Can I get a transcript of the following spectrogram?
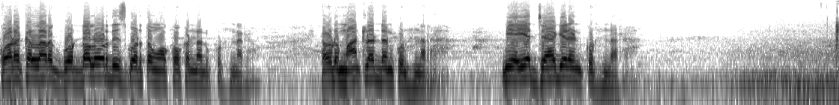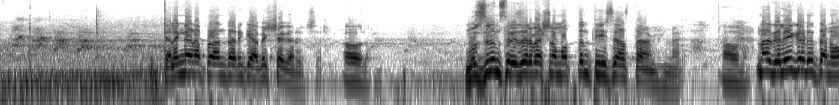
కొడకల్లార గొడ్డలో తీసి కొడతాం ఒక్కొక్కడిని అనుకుంటున్నారు? ఎవడు మాట్లాడ్డు అనుకుంటున్నారా? మీ అయ్య జాగీర్ అనుకుంటున్నారా? తెలంగాణ ప్రాంతానికి అమిత్ షా గారు వచ్చారు. అవును. ముస్లిమ్స్ రిజర్వేషన్ మొత్తం తీసేస్తా అంటున్నాడు అవును. నాకు తెలియక అడుగుతాను.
